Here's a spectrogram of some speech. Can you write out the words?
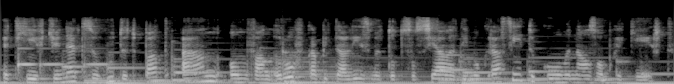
Het geeft je net zo goed het pad aan om van roofkapitalisme tot sociale democratie te komen als omgekeerd.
